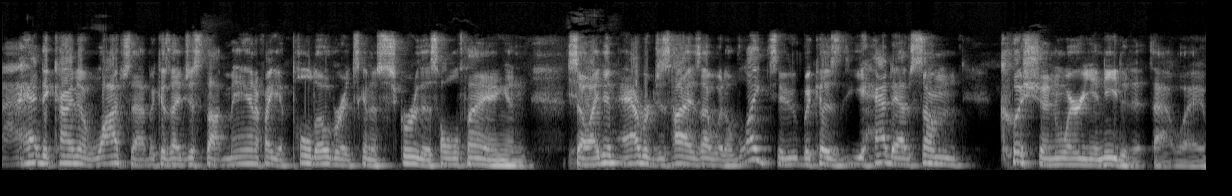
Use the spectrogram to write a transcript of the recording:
I had to kind of watch that because I just thought, man, if I get pulled over, it's going to screw this whole thing. And yeah. so I didn't average as high as I would have liked to because you had to have some cushion where you needed it that way.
